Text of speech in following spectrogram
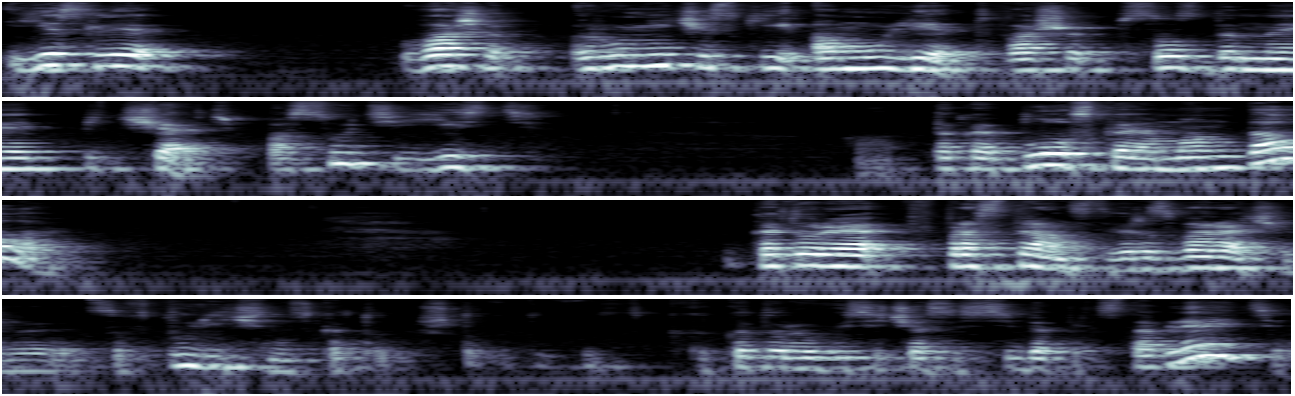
если ваш рунический амулет, ваша созданная печать, по сути, есть такая плоская мандала, которая в пространстве разворачивается в ту личность, которую вы сейчас из себя представляете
